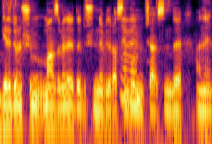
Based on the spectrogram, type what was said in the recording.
geri dönüşüm malzemeleri de düşünülebilir aslında evet. bunun içerisinde. Hani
